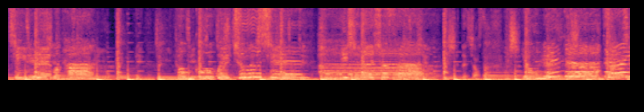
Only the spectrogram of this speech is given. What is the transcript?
请越过它，痛苦会出现，一时的潇洒。一时的潇洒永远的代价，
